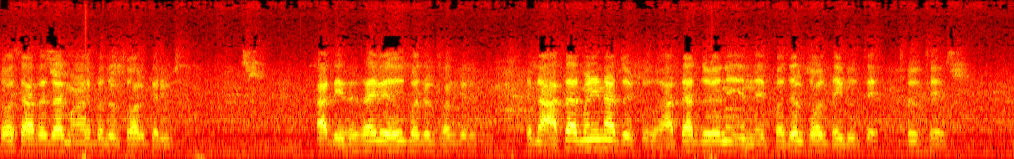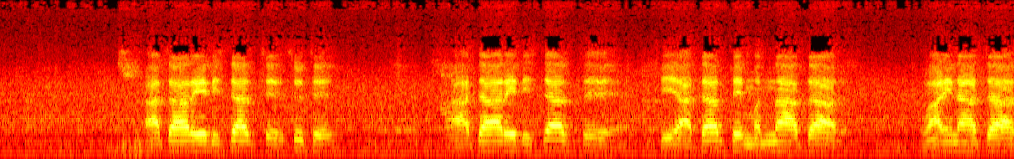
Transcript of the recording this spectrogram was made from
છ સાત હજાર માણસે પઝલ સોલ્વ કર્યું છે. આ દેસાઈ સાહેબ એવું બદલ સોલ્વ કર્યું છે. એમને આચાર ભણી ના જોશો. આચાર જોયો નહીં એમને પઝલ સોલ્વ થયેલું છે. શું છે? આચાર એ ડિસ્ચાર્જ છે. શું છે? આચાર એ ડિસ્ચાર્જ છે. એ આચાર છે મનના આચાર, વાણીના આચાર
